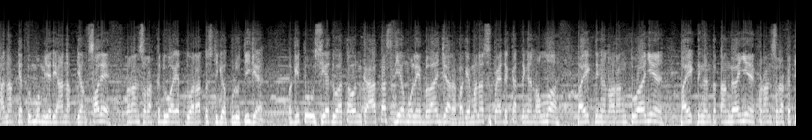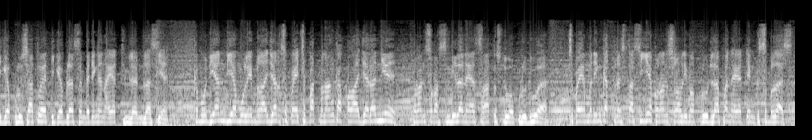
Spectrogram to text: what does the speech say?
anaknya tumbuh menjadi anak yang soleh Quran surah kedua ayat 233 begitu usia 2 tahun ke atas dia mulai belajar bagaimana supaya dekat dengan Allah baik dengan orang tuanya baik dengan tetangganya Quran surah ke-31 ayat 13 sampai dengan ayat 19 nya Kemudian dia mulai belajar supaya cepat menangkap pelajarannya. Quran surah 9 ayat 122. Supaya meningkat prestasinya Quran surah 58 ayat yang ke-11.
